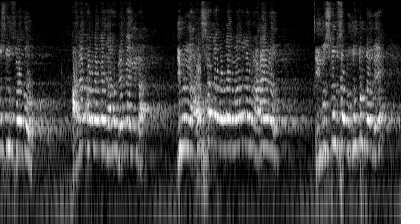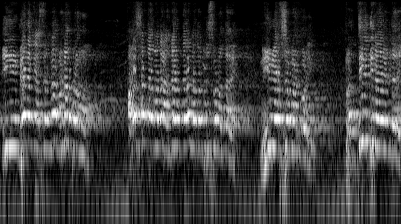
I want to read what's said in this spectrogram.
ಮುಸ್ಲಿಮ್ಸ್ ಬೇಕು ಹಣ ಕೊಡ್ಬೇಕಾದ್ರೆ ಯಾರು ಬೇಕಾಗಿಲ್ಲ ಇವರಿಗೆ ಅವಶ್ಯಕತೆ ಬಂದಾಗ ಮಾತ್ರ ನಮ್ಗೆ ಹಣ ಇಡೋದು ಈ ಮುಸ್ಲಿಮ್ಸ್ ಅನ್ನು ಈ ಬೇರೆ ಕ್ಯಾಸ್ಟನ್ನ ಮಣ್ಣಾಪುರಮ ಅವಶ್ಯಕತೆ ಮಾತ್ರ ಅಡ್ಡಾಡ್ತಾರೆ ಮತ್ತೆ ಬಿಡಿಸ್ಕೊಂಡು ಬರ್ತಾರೆ ನೀವು ಯೋಚನೆ ಮಾಡ್ಕೊಳ್ಳಿ. ಪ್ರತಿ ದಿನ ಹೇಳ್ತಾರೆ,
